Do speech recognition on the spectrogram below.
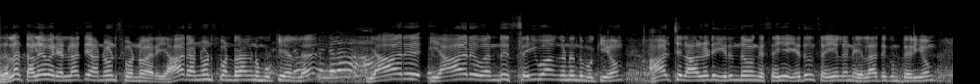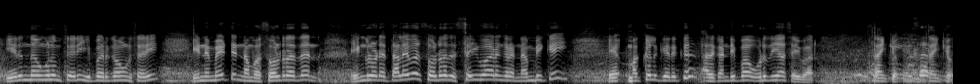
அதெல்லாம் தலைவர் எல்லாத்தையும் அனௌன்ஸ் பண்ணுவார். யார் அனௌன்ஸ் பண்ணுறாங்கன்னு முக்கியம் இல்லை. யாரு யாரு வந்து செய்வாங்கன்னு முக்கியம். ஆட்சியில் ஆல்ரெடி இருந்தவங்க செய்ய எதுவும் செய்யலைன்னு எல்லாத்துக்கும் தெரியும். இருந்தவங்களும் சரி இப்போ இருக்கவங்களும் சரி. இனிமேட்டு நம்ம சொல்றத எங்களுடைய தலைவர் சொல்றதை செய்வாருங்கிற நம்பிக்கை மக்களுக்கு இருக்கு. அது கண்டிப்பாக உறுதியாக செய்வார். தேங்க்யூ தேங்க்யூ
